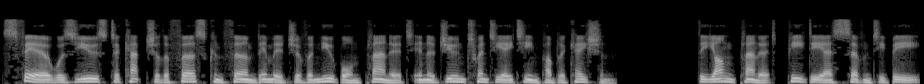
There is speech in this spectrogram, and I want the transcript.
SPHERE was used to capture the first confirmed image of a newborn planet in a June 2018 publication. The young planet, PDS-70b,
